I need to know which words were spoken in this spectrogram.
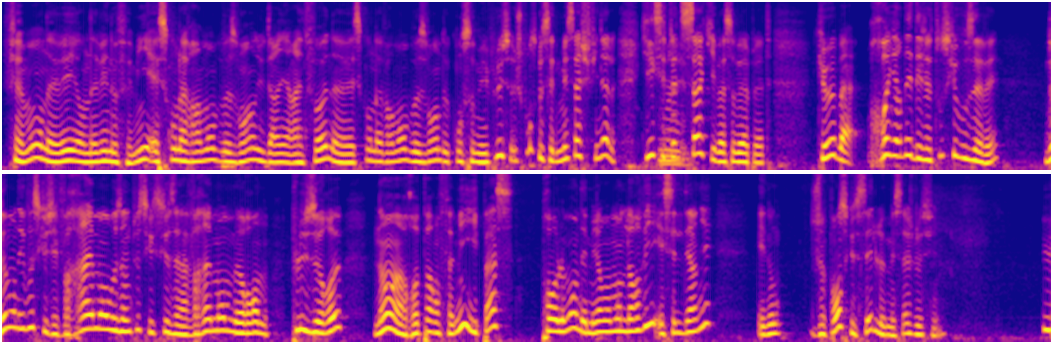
Finalement, on avait, on avait nos familles. Est-ce qu'on a vraiment besoin du dernier iPhone? Euh, Est-ce qu'on a vraiment besoin de consommer plus? Je pense que c'est le message final qui dit que c'est Ouais. peut-être ça qui va sauver la planète. Que bah, regardez déjà tout ce que vous avez. Demandez-vous ce que j'ai vraiment besoin de plus, est-ce que ça va vraiment me rendre plus heureux Non, un repas en famille, ils passent probablement des meilleurs moments de leur vie et c'est le dernier. Et donc, je pense que c'est le message de ce film. Mm.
